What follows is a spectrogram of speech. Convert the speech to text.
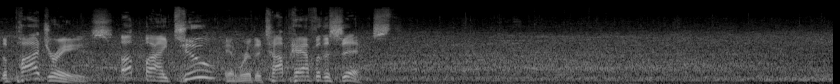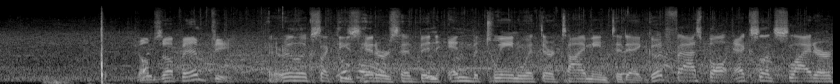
The Padres up by two, and we're the top half of the sixth. Comes up empty. It really looks like these hitters have been in between with their timing today. Good fastball, excellent slider,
